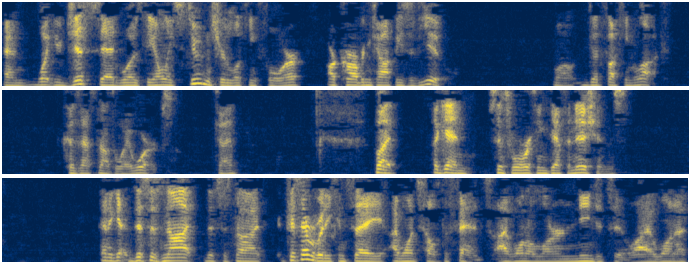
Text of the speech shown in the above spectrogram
And what you just said was the only students you're looking for are carbon copies of you. Well, good fucking luck. Because that's not the way it works. Okay? But again, since we're working definitions, and again, this is not, this is not, because everybody can say, I want self-defense. I want to learn ninjutsu. I want to,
